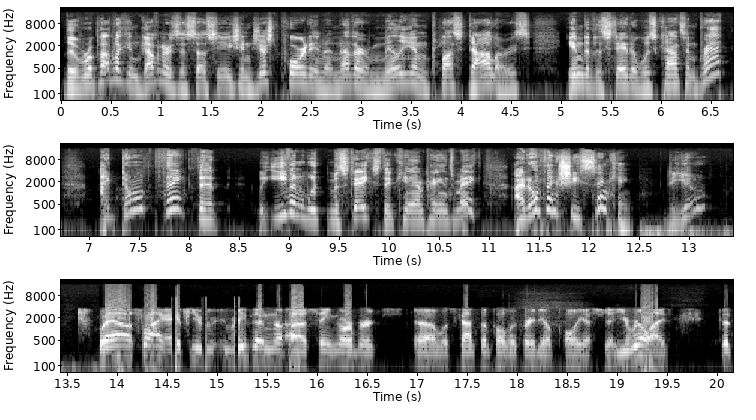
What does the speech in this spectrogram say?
The Republican Governors Association just poured in another million plus dollars into the state of Wisconsin. Brett, I don't think that, even with mistakes that campaigns make, I don't think she's sinking. Do you? Well, it's like if you read the uh, St. Norbert's uh, Wisconsin Public Radio poll yesterday, you realize that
